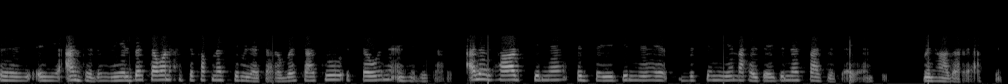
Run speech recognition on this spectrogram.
آه، عندنا هي البيتا 1 اتفقنا stimulator و beta 2 سوينا inhibitor على ال heart كنا تزيد لنا بالسنين راح يزيد لنا cyclic AMP من هذا ال reaction.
